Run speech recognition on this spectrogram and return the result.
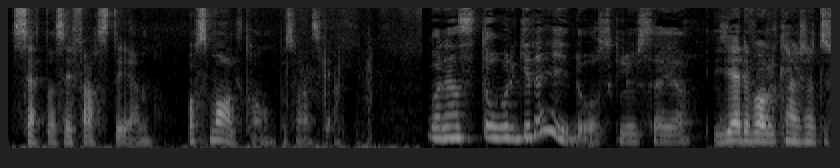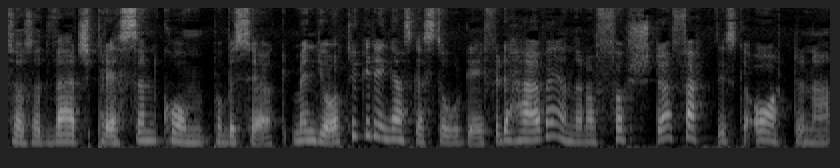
sätta sig fast igen och smaltång på svenska. Var det en stor grej då skulle du säga? Ja, det var väl kanske inte så, att världspressen kom på besök, men jag tycker det är en ganska stor grej för det här var en av de första faktiska arterna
